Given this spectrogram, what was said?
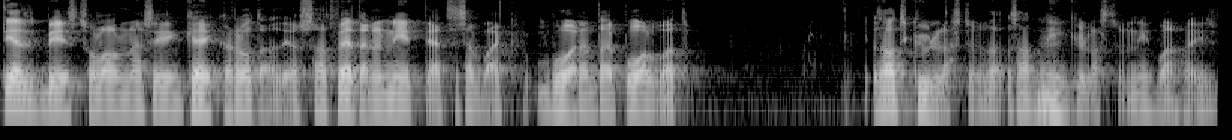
tietyt biisit, sulla on ollut ne siinä keikkarotaatiossa, sä oot vetänyt niitä, että sä vaikka vuoden tai puoli vuotta. Ja sä oot kyllästynyt, sä, sä oot mm. niin kyllästynyt niin vanhoihin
